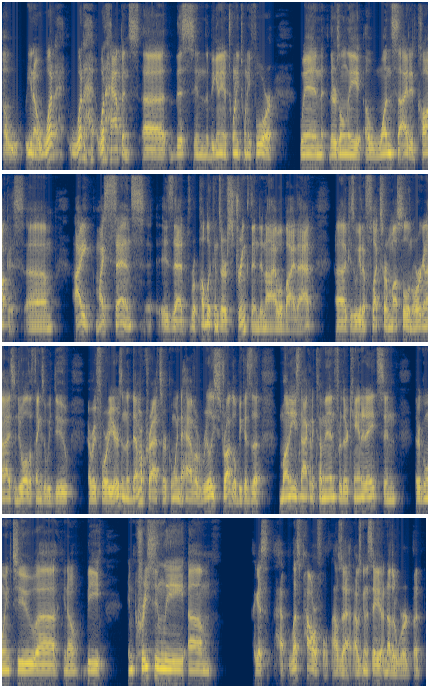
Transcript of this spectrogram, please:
Uh, you know what what what happens uh, this in the beginning of 2024 when there's only a one-sided caucus. Um, I my sense is that Republicans are strengthened in Iowa by that because uh, we get to flex our muscle and organize and do all the things that we do every four years. And the Democrats are going to have a really struggle because the money is not going to come in for their candidates, and they're going to you know be increasingly um, I guess less powerful. How's that? I was going to say another word, but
